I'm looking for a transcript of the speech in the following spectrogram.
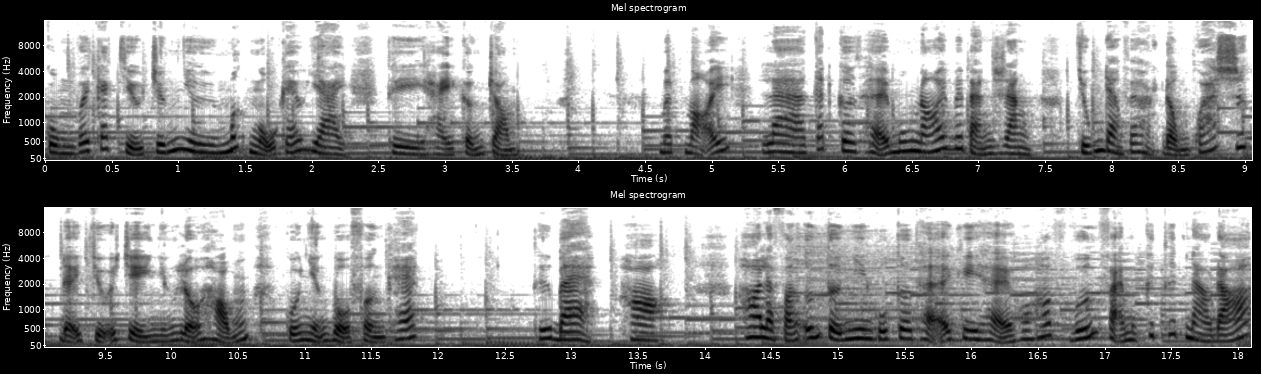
cùng với các triệu chứng như mất ngủ kéo dài thì hãy cẩn trọng Mệt mỏi là cách cơ thể muốn nói với bạn rằng chúng đang phải hoạt động quá sức để chữa trị những lỗ hổng của những bộ phận khác. Thứ ba, ho. Ho là phản ứng tự nhiên của cơ thể khi hệ hô hấp vướng phải một kích thích nào đó.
